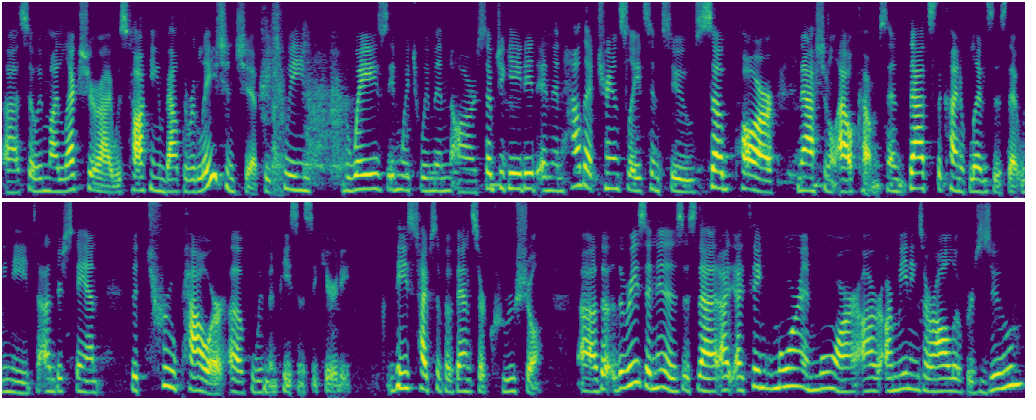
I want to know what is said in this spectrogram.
Uh, so in my lecture, I was talking about the relationship between the ways in which women are subjugated and then how that translates into subpar national outcomes. And that's the kind of lenses that we need to understand the true power of women, peace, and security. These types of events are crucial. Uh, the, the reason is, is that I, I think more and more our, our meetings are all over Zoom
